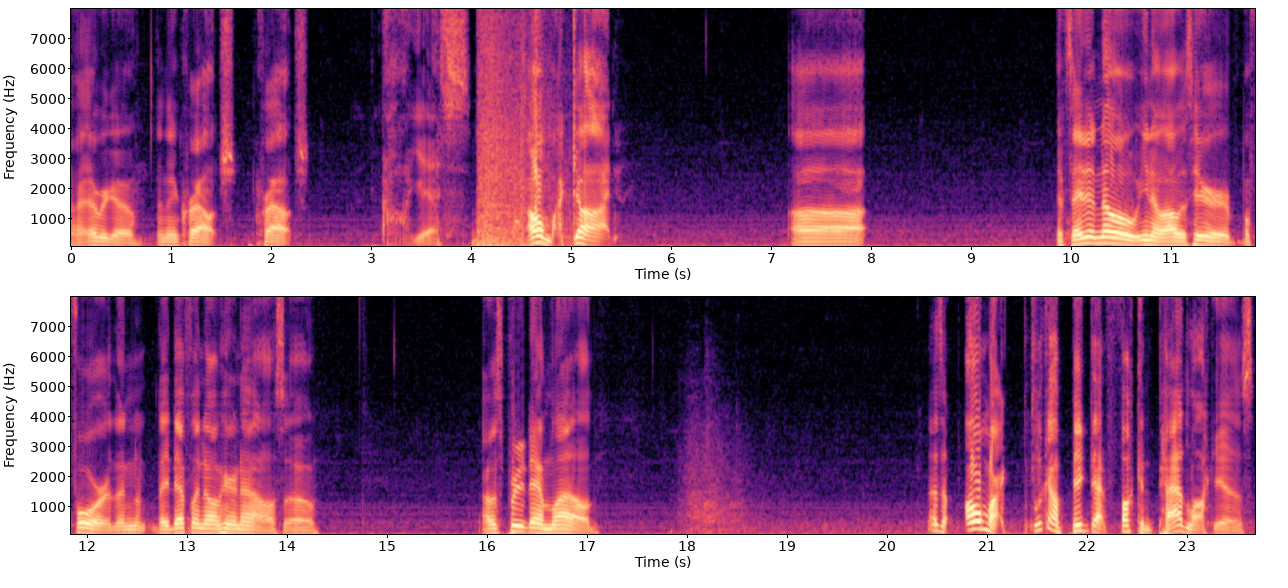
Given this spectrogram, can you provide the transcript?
Alright, there we go. And then crouch. Crouch. Oh, yes. Oh my god! Uh, if they didn't know, you know, I was here before, then they definitely know I'm here now. So I was pretty damn loud. That's a oh my! Look how big that fucking padlock is.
